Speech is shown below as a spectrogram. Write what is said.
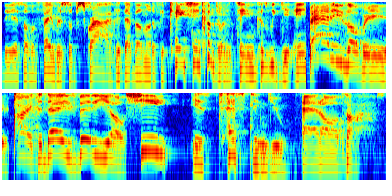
do yourself a favor, subscribe, hit that bell notification, come join the team because we getting baddies over here. All right, today's video, she is testing you at all times.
